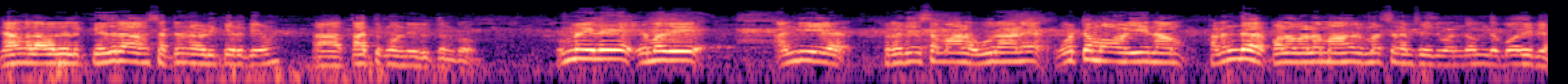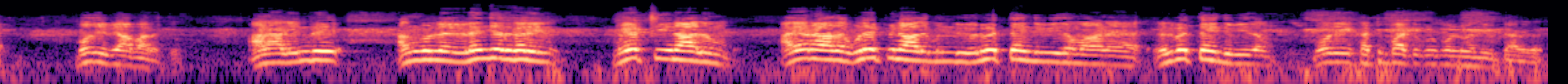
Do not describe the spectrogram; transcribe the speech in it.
நாங்கள் அவர்களுக்கு எதிராக சட்ட நடவடிக்கை எடுக்கவும் காத்துக் கொண்டிருக்கின்றோம். உண்மையிலே எமது அந்நிய பிரதேசமான ஊரான ஓட்டமாவடியை நாம் கடந்த பல வருடமாக விமர்சனம் செய்து வந்தோம் இந்த போதை வியா- போதை வியாபாரத்தில். ஆனால் இன்று அங்குள்ள இளைஞர்களின் முயற்சியினாலும் அயராத உழைப்பினாலும் இன்று 75 வீதமான 75 வீதம் போதையை கட்டுப்பாட்டுக்குள் கொண்டு வந்துவிட்டார்கள்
